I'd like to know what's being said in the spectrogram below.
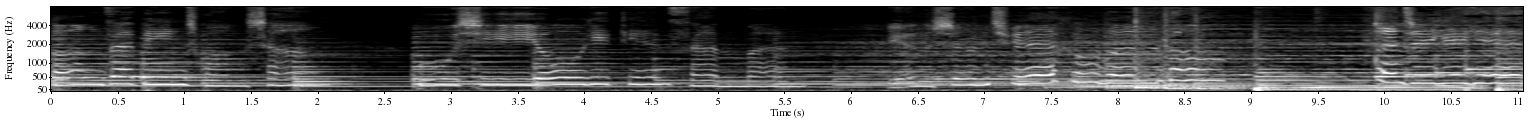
躺在病床上，呼吸有一点散漫，眼神却很温柔。看着爷爷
